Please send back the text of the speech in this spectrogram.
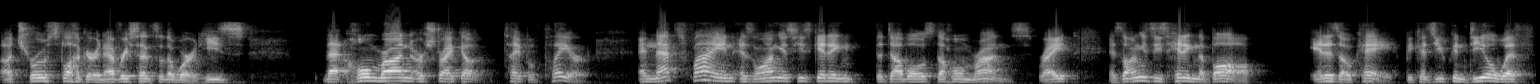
a true slugger in every sense of the word. He's that home run or strikeout type of player. And that's fine as long as he's getting the doubles, the home runs, right? As long as he's hitting the ball, it is okay because you can deal with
